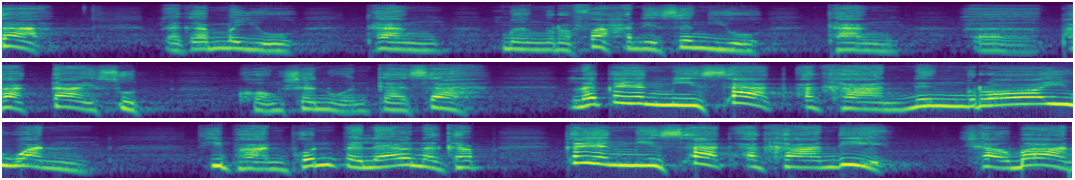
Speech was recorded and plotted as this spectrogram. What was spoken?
ซานะครับมาอยู่ทางเมืองราฟานี่ซึ่งอยู่ทางภาคใต้สุดของฉนวนกาซา แล้วก็ยังมีซากอาคาร 100 วัน ที่ผ่านพ้นไปแล้วนะครับ ก็ยังมีซากอาคารที่ชาวบ้าน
